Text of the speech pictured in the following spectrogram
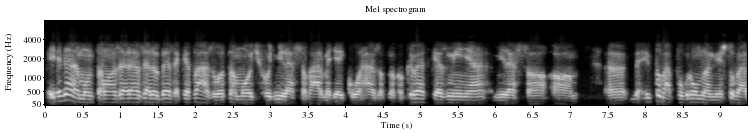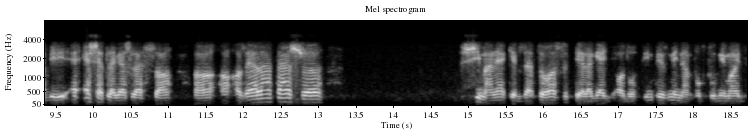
Én elmondtam az, el, az előbb ezeket, vázoltam, hogy, hogy mi lesz a vármegyei kórházaknak a következménye, mi lesz a, a de tovább fog romlani, és további esetleges lesz a, a, a, az ellátás. Simán elképzelhető az, hogy tényleg egy adott intézmény nem fog tudni majd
